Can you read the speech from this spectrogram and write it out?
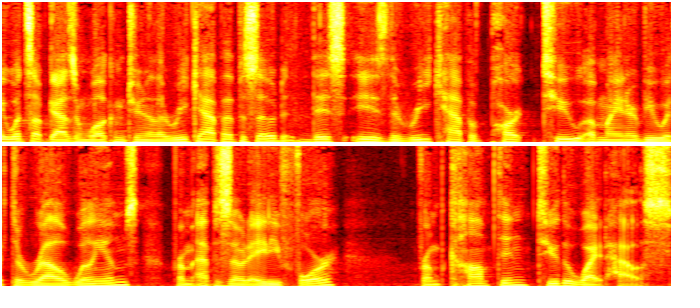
what's up, guys, and welcome to another recap episode. This is the recap of part two of my interview with Darrell Williams from episode 84 From Compton to the White House.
